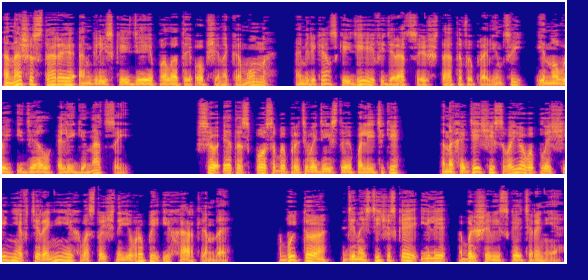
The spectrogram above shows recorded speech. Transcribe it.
Наша старая английская идея палаты общины коммун американская идея Федерации штатов и провинций и новый идеал Лиги наций. Все это способы противодействия политике, находящей свое воплощение в тираниях Восточной Европы и Хартленда, будь то династическая или большевистская тирания.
